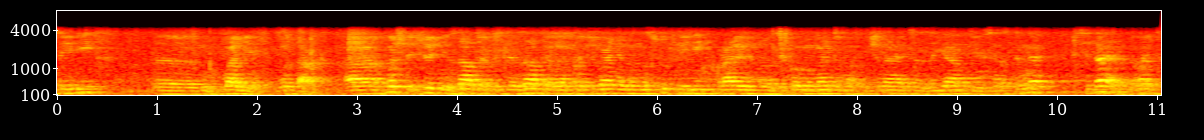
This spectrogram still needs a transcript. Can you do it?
цей рік, е, ну, в плані отак. А хочете сьогодні, завтра, післязавтра напрацювання на наступний рік правильно, з якого моменту у нас починаються заявки і все остальне, сідаємо, давайте.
